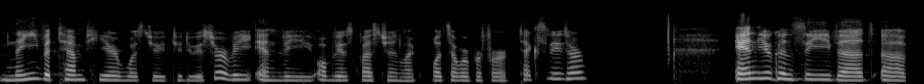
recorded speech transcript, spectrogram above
naive attempt here was to, to do a survey and the obvious question like what's our preferred text editor? And you can see that uh,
